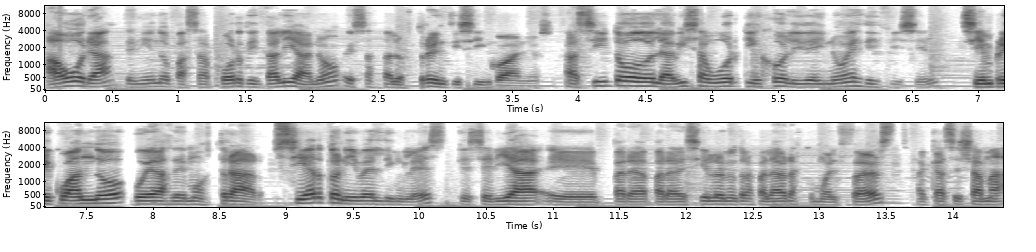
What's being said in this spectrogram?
Ahora, teniendo pasaporte italiano, es hasta los 35 años. Así todo, la visa Working Holiday no es difícil, siempre y cuando puedas demostrar cierto nivel de inglés, que sería, eh, para, para decirlo en otras palabras, como el FIRST, acá se llama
